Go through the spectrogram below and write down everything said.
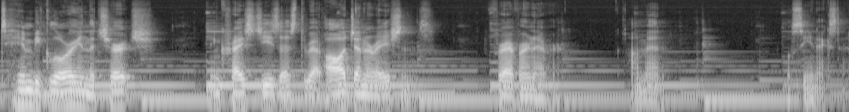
To him be glory in the church, in Christ Jesus, throughout all generations, forever and ever. Amen. We'll see you next time.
